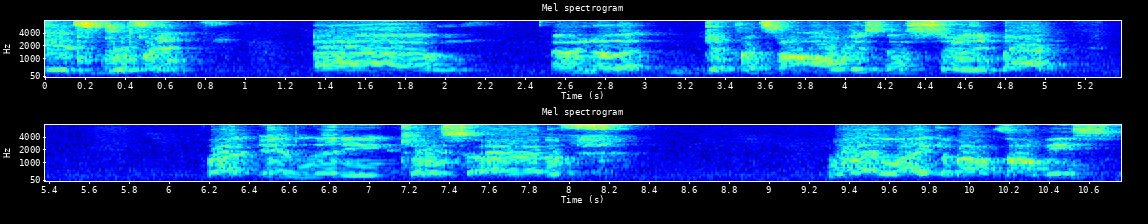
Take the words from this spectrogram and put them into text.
it's different. Um, I know that difference not always necessarily bad, but in the case of what I like about zombies,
